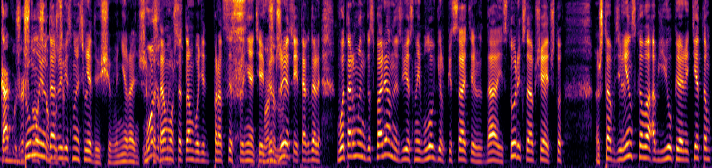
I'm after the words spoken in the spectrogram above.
как уже Думаю, что, что даже будет. весной следующего, не раньше. Может потому быть. что там будет процесс принятия Может бюджета быть. и так далее. Вот Армен Гаспарян, известный блогер, писатель, да, историк, сообщает, что штаб Зеленского объявил приоритетом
